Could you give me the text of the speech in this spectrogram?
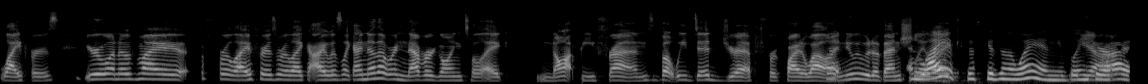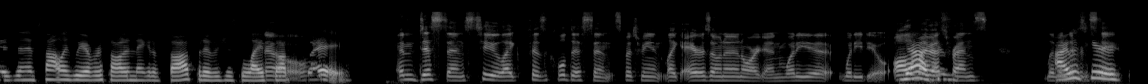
lifers. You're one of my for lifers where like I was like, I know that we're never going to like not be friends, but we did drift for quite a while. and I knew we would And eventually life like just gets in the way, and you blink your eyes, and it's not like we ever thought a negative thought, but it was just life got in No. the way. and distance too, like physical distance between like Arizona and Oregon. What do you what do you do? All Yeah, of my best friends live in I was here. states.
